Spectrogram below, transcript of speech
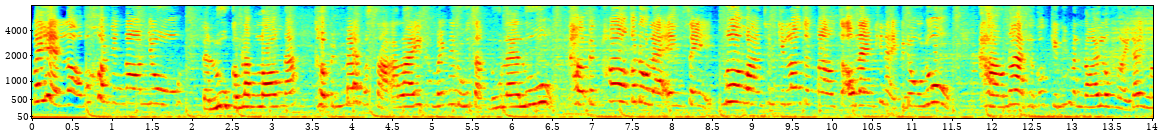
ไม่เห็นหรอว่าคนยังนอนอยู่ แต่ลูกกำลังร้องนะ เธอเป็นแม่ภาษาอะไรทำไมไม่รู้จักดูแลลูก เธอเป็นพ่อก็ดูแลเองสิ เมื่อวานฉันกินเหล้าจนเมาจะเอาแรงที่ไหนไปดูลูก คราวหน้าเธอก็กินให้มันน้อยลงหน่อยได้ไหม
